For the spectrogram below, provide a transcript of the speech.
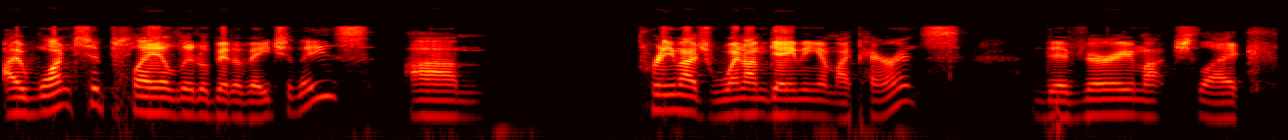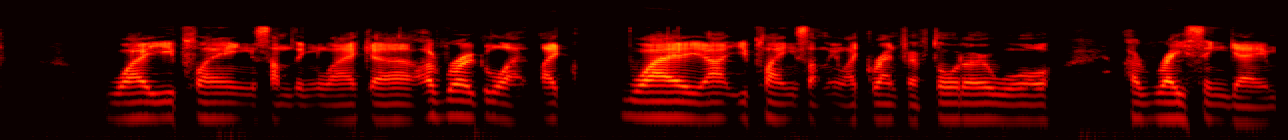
I want to play a little bit of each of these. Um, pretty much when I'm gaming at my parents, they're very much like why are you playing something like a, a roguelite? Like, why aren't you playing something like Grand Theft Auto or a racing game?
